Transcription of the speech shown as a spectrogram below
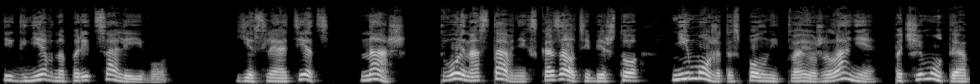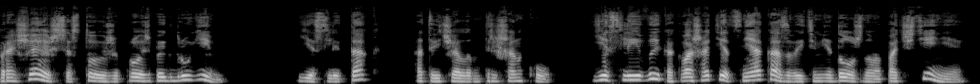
и гневно порицали его. Если отец, наш, твой наставник, сказал тебе, что не может исполнить твое желание, почему ты обращаешься с той же просьбой к другим? Если так, — отвечал им Тришанку, если и вы, как ваш отец, не оказываете мне должного почтения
